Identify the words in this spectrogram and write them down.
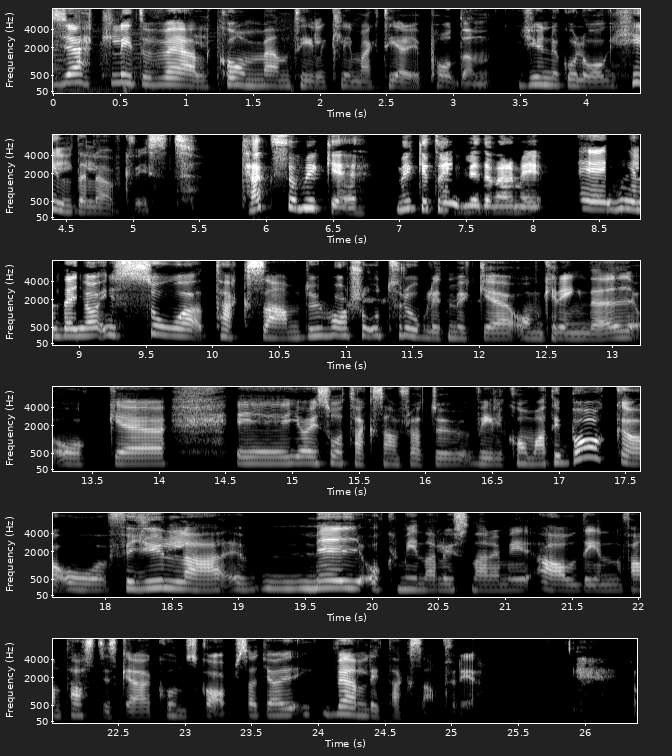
Hjärtligt välkommen till Klimakteriepodden, gynekolog Hilde Löfqvist. Tack så mycket! Mycket trevligt att vara med. Eh, Hilde, jag är så tacksam. Du har så otroligt mycket omkring dig och eh, eh jag är så tacksam för att du vill komma tillbaka och förgylla eh, mig och mina lyssnare med all din fantastiska kunskap. Så att jag är väldigt tacksam för det.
